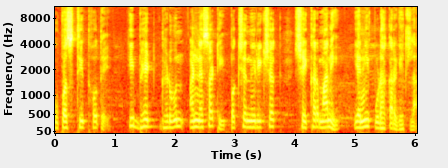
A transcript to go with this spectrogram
उपस्थित होते. ही भेट घडवून आणण्यासाठी पक्षनिरीक्षक शेखर माने यांनी पुढाकार घेतला.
